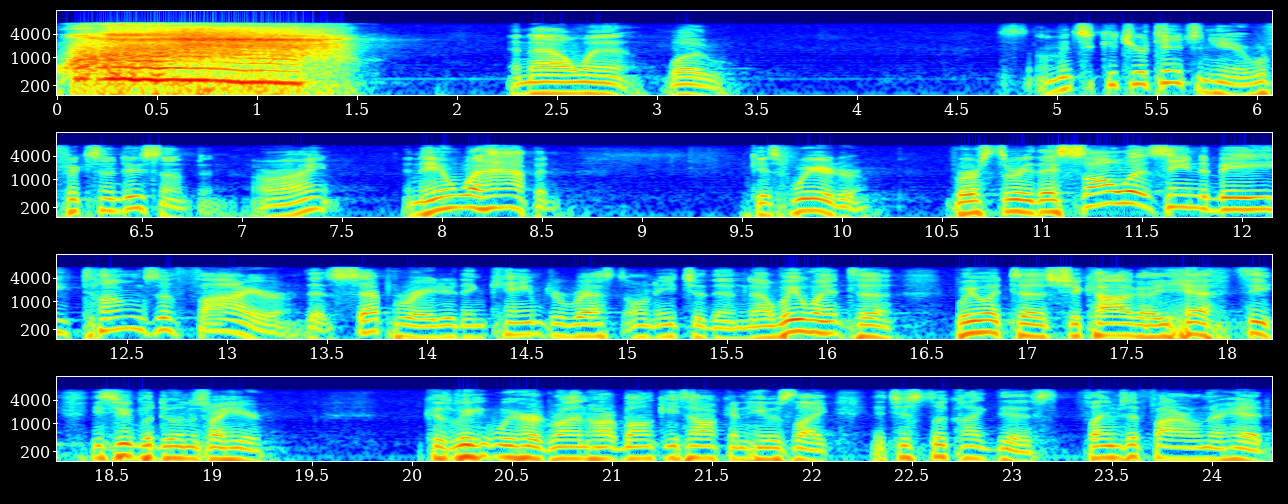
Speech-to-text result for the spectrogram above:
and now I went, whoa. Let me just get your attention here. We're fixing to do something, all right? And then what happened? It gets weirder. Verse 3 They saw what seemed to be tongues of fire that separated and came to rest on each of them. Now, we went to, we went to Chicago. Yeah, see, these people doing this right here. Because we, we heard Reinhard Bonnke talking. He was like, it just looked like this flames of fire on their head.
